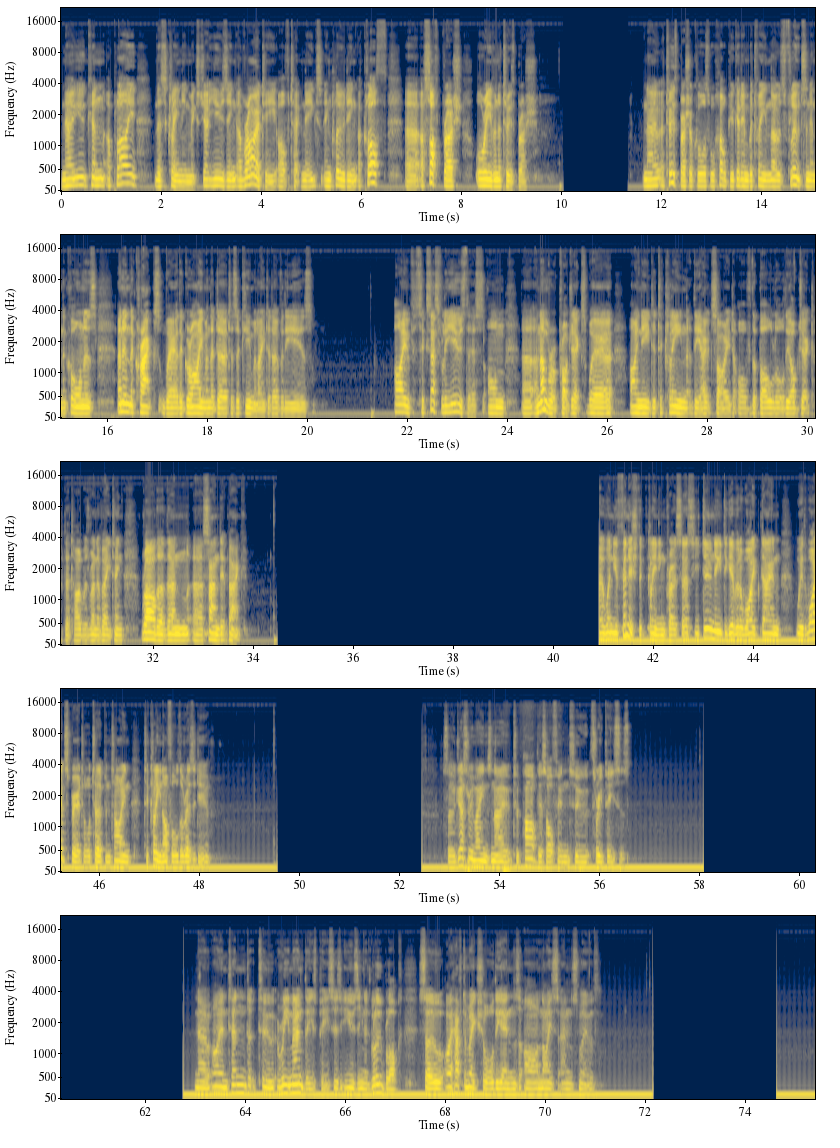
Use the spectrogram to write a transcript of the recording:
Now you can apply this cleaning mixture using a variety of techniques including a cloth, uh, a soft brush or even a toothbrush. Now a toothbrush of course will help you get in between those flutes and in the corners and in the cracks where the grime and the dirt has accumulated over the years. I've successfully used this on uh, a number of projects where I needed to clean the outside of the bowl or the object that I was renovating rather than uh, sand it back. When you finish the cleaning process, you do need to give it a wipe down with white spirit or turpentine to clean off all the residue. So just remains now to part this off into three pieces. Now I intend to remount these pieces using a glue block so I have to make sure the ends are nice and smooth.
